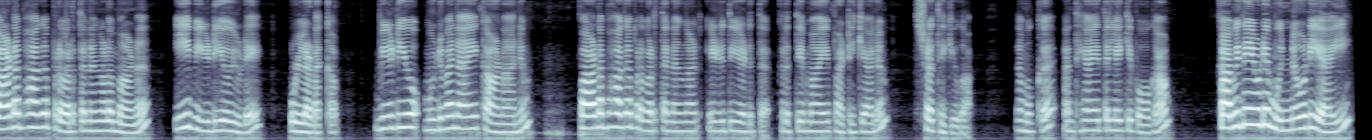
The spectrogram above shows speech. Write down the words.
പാഠഭാഗ പ്രവർത്തനങ്ങളുമാണ് ഈ വീഡിയോയുടെ ഉള്ളടക്കം. വീഡിയോ മുഴുവനായി കാണാനും പാഠഭാഗ പ്രവർത്തനങ്ങൾ എഴുതിയെടുത്ത് കൃത്യമായി പഠിക്കാനും ശ്രദ്ധിക്കുക. നമുക്ക് അധ്യായത്തിലേക്ക് പോകാം. കവിതയുടെ മുന്നോടിയായി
